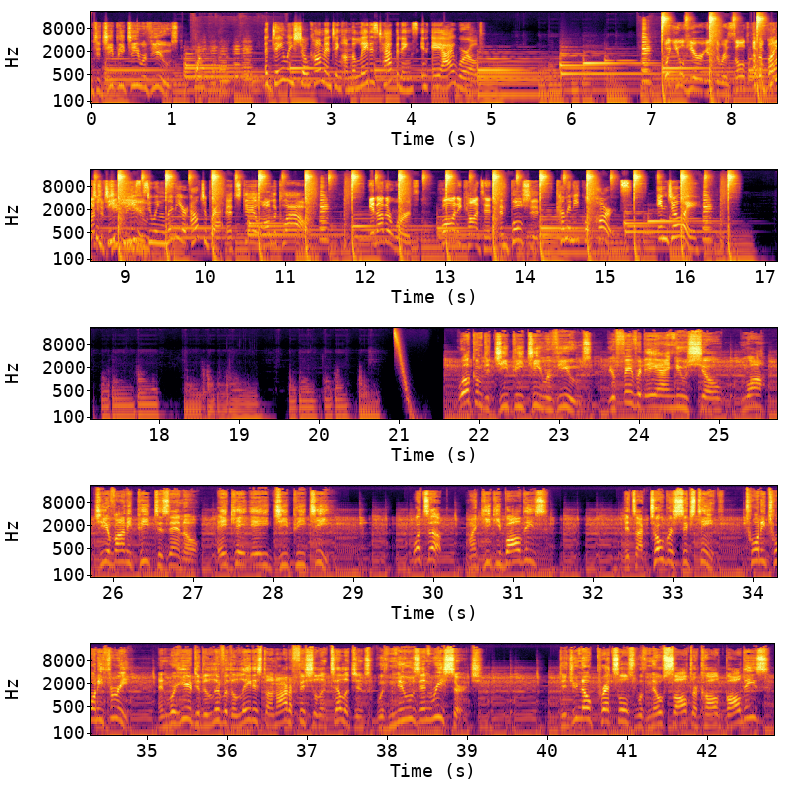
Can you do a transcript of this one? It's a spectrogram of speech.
listening to GPT Reviews. a daily show commenting on the latest happenings in AI world. What you'll hear is the result of A bunch of GPUs doing linear algebra. At scale on the cloud. In other words, quality content And bullshit. Come in equal parts. Enjoy! Welcome to GPT Reviews, your favorite AI news show. Moi, Giovanni Pete Tizzano, aka GPT. What's up, my geeky baldies? It's October 16th, 2023, and we're here to deliver the latest on artificial intelligence with news and research. Did you know pretzels with no salt are called baldies?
